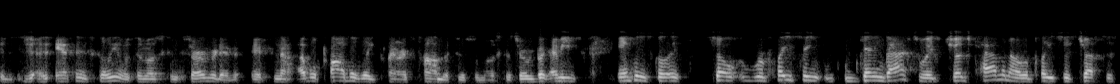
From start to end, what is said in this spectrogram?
Antonin Scalia was the most conservative, if not, well, probably Clarence Thomas is the most conservative. But I mean, Antonin Scalia. So replacing, getting back to it, Judge Kavanaugh replaces Justice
